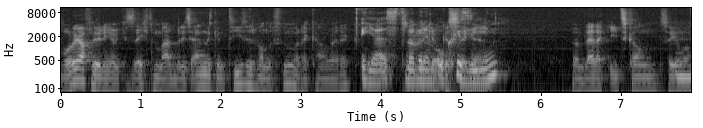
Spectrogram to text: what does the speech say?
vorige aflevering heb ik gezegd, maar er is eindelijk een teaser van de film waar ik aan werk. Juist, we hebben hem ook zeggen- gezien. Ik ben blij dat ik iets kan zeggen Mhm.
